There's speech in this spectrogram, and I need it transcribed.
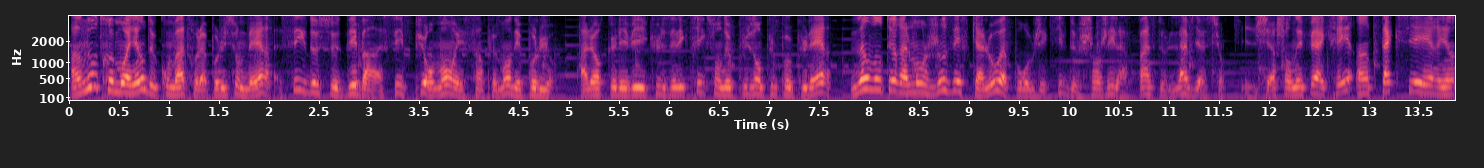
Un autre moyen de combattre la pollution de l'air, c'est de se débarrasser purement et simplement des polluants. Alors que les véhicules électriques sont de plus en plus populaires, l'inventeur allemand Joseph Callot a pour objectif de changer la face de l'aviation. Il cherche en effet à créer un taxi aérien,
